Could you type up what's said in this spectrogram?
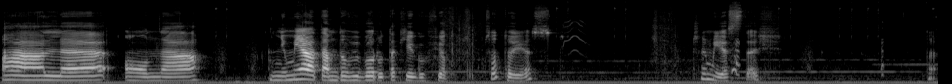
ale ona nie miała tam do wyboru takiego kwiatu. Co to jest? Czym jesteś? Tak.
